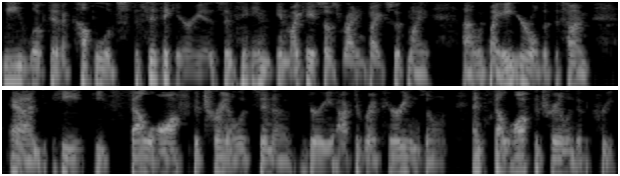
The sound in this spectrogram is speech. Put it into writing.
we looked at a couple of specific areas. And in, in my case, I was riding bikes with my, uh, with my eight year old at the time and he, he fell off the trail. It's in a very active riparian zone and fell off the trail into the creek.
